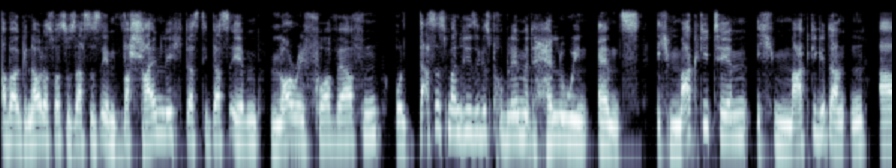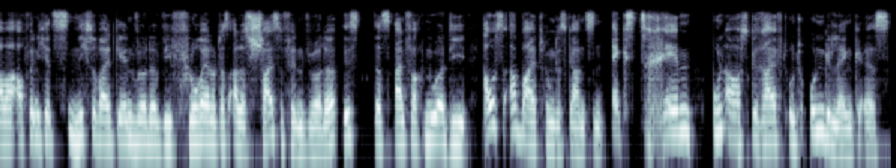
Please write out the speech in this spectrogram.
Aber genau das, was du sagst, ist eben wahrscheinlich, dass die das eben Laurie vorwerfen und das ist mein riesiges Problem mit Halloween Ends. Ich mag die Themen, ich mag die Gedanken, aber auch wenn ich jetzt nicht so weit gehen würde, wie Florian und das alles scheiße finden würde, ist das einfach nur die Ausarbeitung des Ganzen extrem unausgereift und ungelenk ist.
